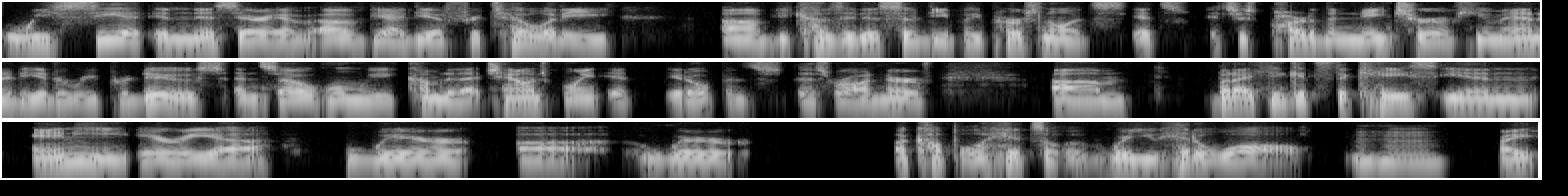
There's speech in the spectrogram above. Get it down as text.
we see it in this area of, of the idea of fertility uh, because it is so deeply personal. It's it's it's just part of the nature of humanity to reproduce, and so when we come to that challenge point, it it opens this raw nerve. Um, but I think it's the case in any area where uh, where a couple hits a, where you hit a wall, mm-hmm. right?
